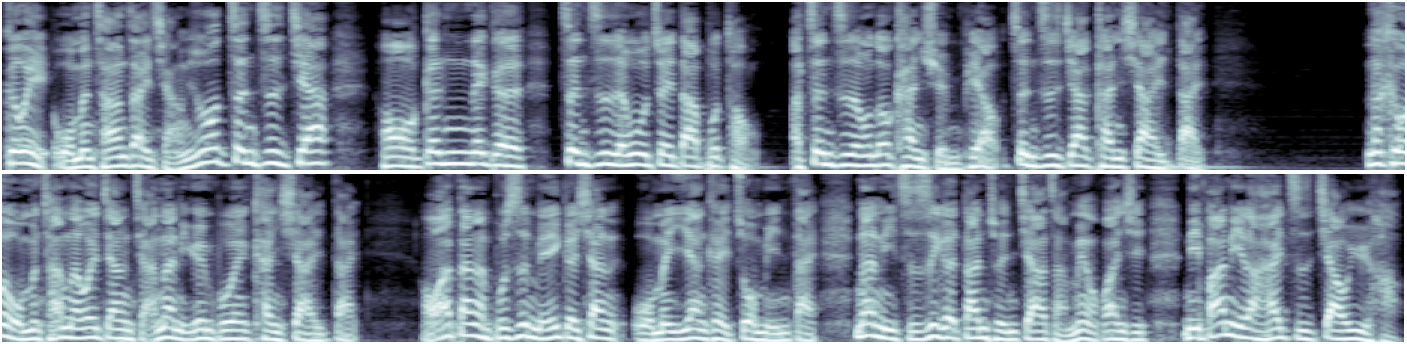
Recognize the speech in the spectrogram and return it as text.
各位，我们常常在讲，你说政治家哦，跟那个政治人物最大不同啊，政治人物都看选票，政治家看下一代。那各位，我们常常会这样讲，那你愿不愿意看下一代？好啊，当然不是每一个像我们一样可以做明代。那你只是一个单纯家长没有关系，你把你的孩子教育好，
